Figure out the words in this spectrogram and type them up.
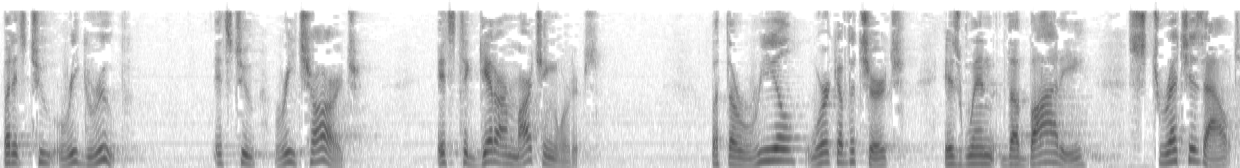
but it's to regroup. It's to recharge. It's to get our marching orders. But the real work of the church is when the body stretches out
